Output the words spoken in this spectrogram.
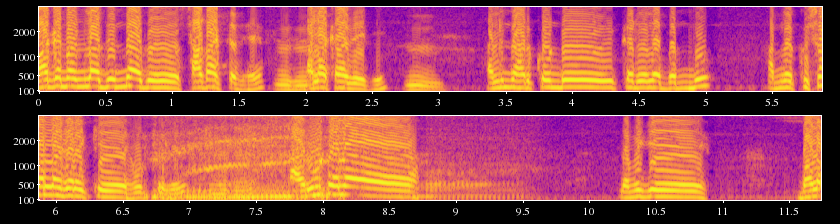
ಭಾಗಮಂಡಲದಿಂದ ಅದು ಸ್ಟಾರ್ಟ್ ಆಗ್ತದೆ. ತಲಕಾವೇರಿ ಹ್ಮ್. ಅಲ್ಲಿಂದ ಹರ್ಕೊಂಡು ಈ ಕಡೆ ಎಲ್ಲ ಬಂದು ಆಮೇಲೆ ಕುಶಾಲನಗರಕ್ಕೆ ಹೋಗ್ತದೆ. ಆ ರೂಟ್ ಎಲ್ಲ ನಮಗೆ ಬಹಳ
